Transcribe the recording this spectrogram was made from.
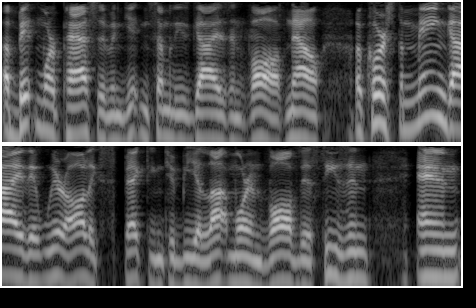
a bit more passive and getting some of these guys involved. Now, of course, the main guy that we're all expecting to be a lot more involved this season, and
